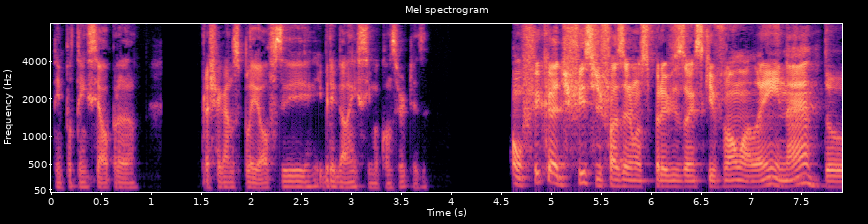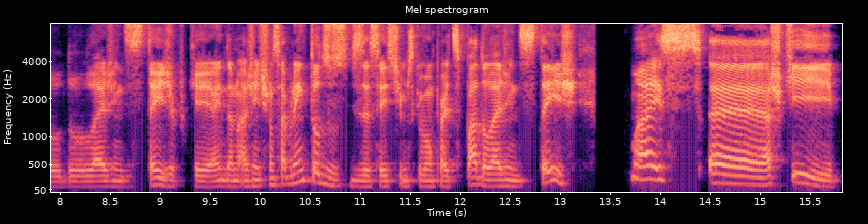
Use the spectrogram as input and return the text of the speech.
tem potencial para chegar nos playoffs e, e brigar lá em cima, com certeza. Bom, fica difícil de fazer umas previsões que vão além, né, do, do Legends Stage, porque ainda não, a gente não sabe nem todos os 16 times que vão participar do Legends Stage, mas é, acho que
